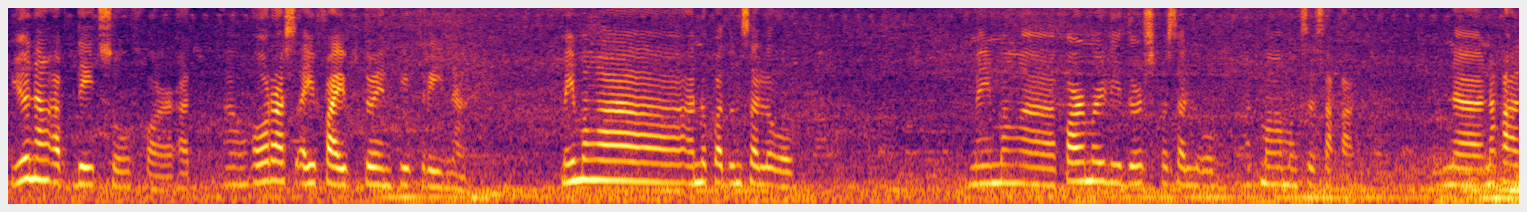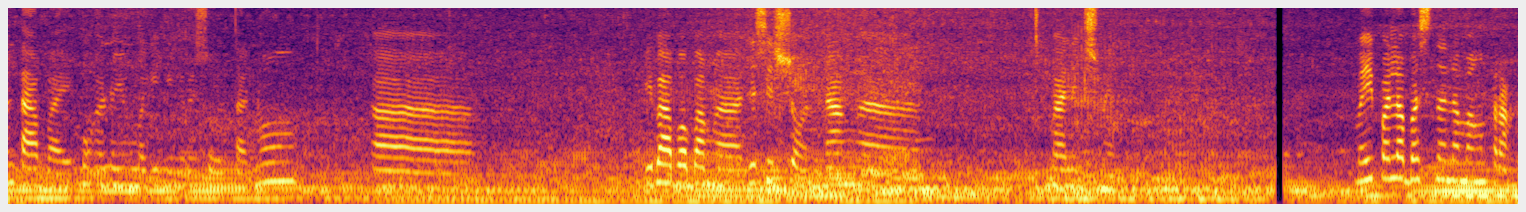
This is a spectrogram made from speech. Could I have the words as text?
yun ang update so far at ang oras ay 5.23 na. May mga ano pa dun sa loob. May mga farmer leaders pa sa loob at mga magsasaka na nakaantabay kung ano yung magiging resulta nung ah, ibababang ah, desisyon ng ah, management. May palabas na namang truck.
